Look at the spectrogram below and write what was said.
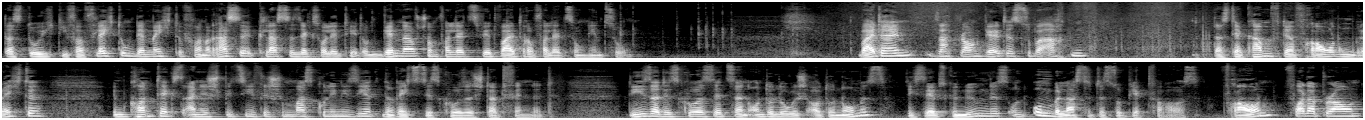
das durch die Verflechtung der Mächte von Rasse, Klasse, Sexualität und Gender schon verletzt wird, weitere Verletzungen hinzu. Weiterhin, sagt Brown, gilt es zu beachten, dass der Kampf der Frauen um Rechte im Kontext eines spezifischen maskulinisierten Rechtsdiskurses stattfindet. Dieser Diskurs setzt ein ontologisch autonomes, sich selbst genügendes und unbelastetes Subjekt voraus. Frauen, fordert Brown,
